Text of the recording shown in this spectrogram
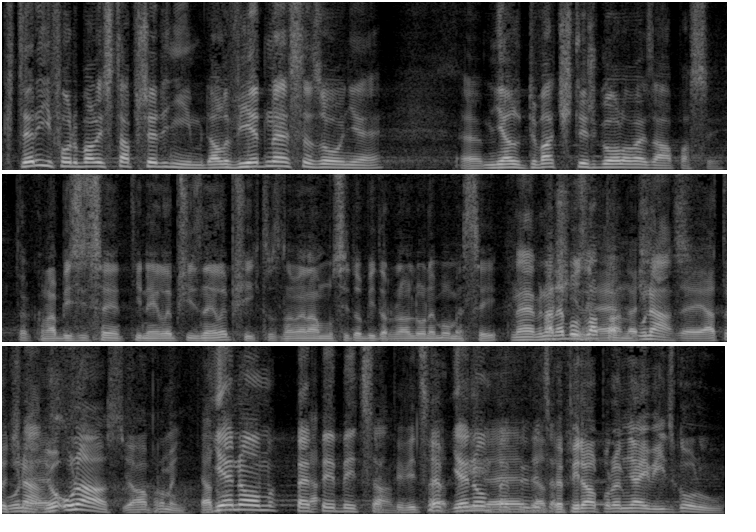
Který fotbalista před ním dal v jedné sezóně měl dva čtyřgólové zápasy. Tak nabízí se ti nejlepší z nejlepších, to znamená, musí to být Ronaldo nebo Messi. Ne, v naší, nebo Zlatan, ne, u nás. Já to u nás. Jo, u nás, já, promiň. Já to... Jenom Pepi Bican. Pepi Bican. Jenom Pepi Bican. Pepi dal podle mě i víc gólů.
